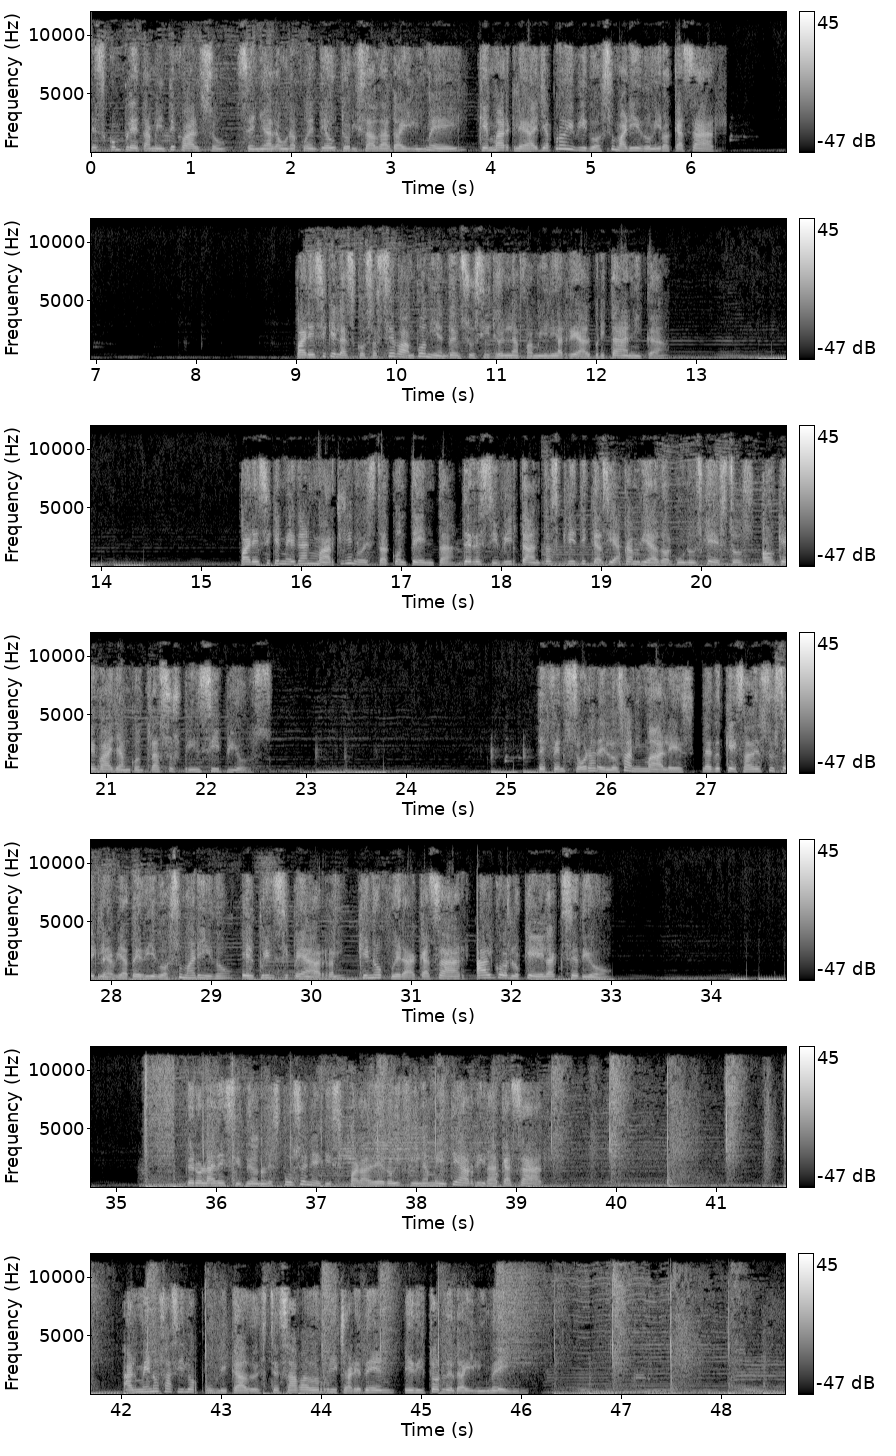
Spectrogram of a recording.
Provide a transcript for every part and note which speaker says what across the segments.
Speaker 1: Es completamente falso, señala una fuente autorizada a Daily Mail, que Mark le haya prohibido a su marido ir a cazar. Parece que las cosas se van poniendo en su sitio en la familia real británica. Parece que Meghan Markle no está contenta de recibir tantas críticas y ha cambiado algunos gestos, aunque vayan contra sus principios. Defensora de los animales, la duquesa de Sussex le había pedido a su marido, el príncipe Harry, que no fuera a cazar, algo es lo que él accedió. Pero la decisión les puso en el disparadero y finalmente Harry irá a cazar. Al menos así lo ha publicado este sábado Richard Eden, editor de Daily Mail.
